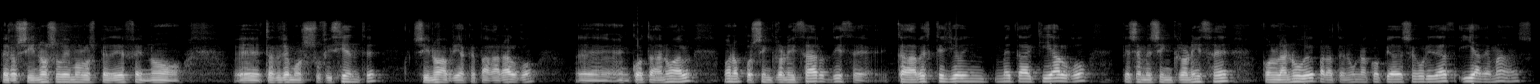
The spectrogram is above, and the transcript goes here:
pero si no subimos los PDF no eh, tendremos suficiente, si no habría que pagar algo eh, en cuota anual. Bueno, pues sincronizar dice, cada vez que yo meta aquí algo, que se me sincronice con la nube para tener una copia de seguridad y además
